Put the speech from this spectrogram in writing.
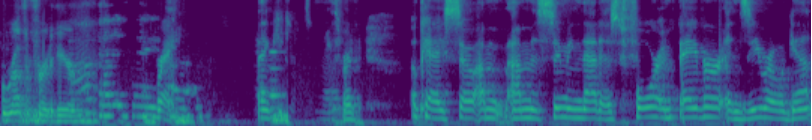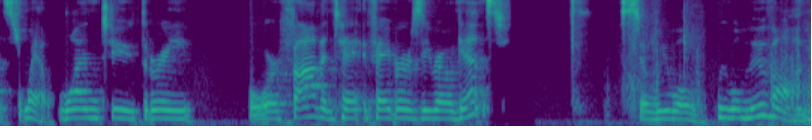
Rutherford here. Great. Thank you, Councilman Rutherford. Okay, so I'm, I'm assuming that is four in favor and zero against. Well, one, two, three, four, five in favor, zero against. So we will, we will move on.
